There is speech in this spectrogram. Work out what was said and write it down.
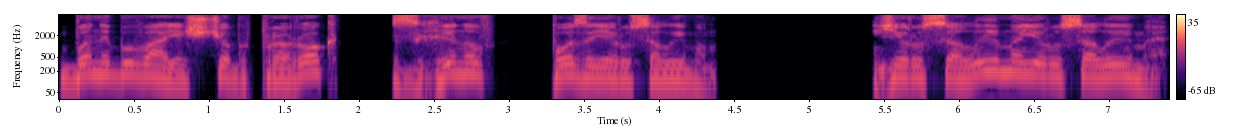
бо не буває, щоб пророк згинув поза Єрусалимом. Єрусалиме, Єрусалиме,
